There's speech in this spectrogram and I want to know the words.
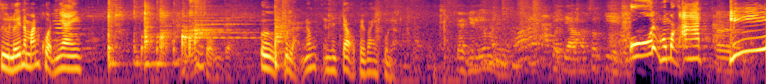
ซื้อเลยน้ำมันขวดใหญ่สมแต่เออคุณล่ะน้ำเจ้าเอาไปไว้คุณล่ะแกจะเลือกมันก๋วยเตี๋ยวกับซุกี้ โอ้ยหอมบักอาดเออ นี่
